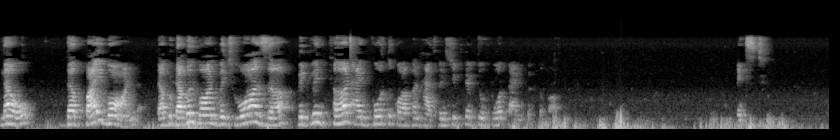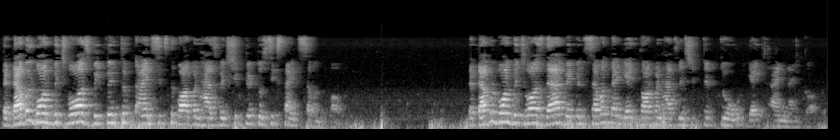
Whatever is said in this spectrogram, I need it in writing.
Now the pi bond double bond which was uh, between third and fourth carbon has been shifted to fourth and fifth carbon. Next. The double bond which was between fifth and sixth carbon has been shifted to sixth and seventh carbon the double bond which was there between 7th and 8th carbon has been shifted to 8th and 9th carbon.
